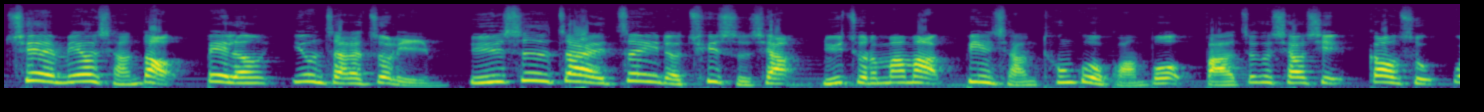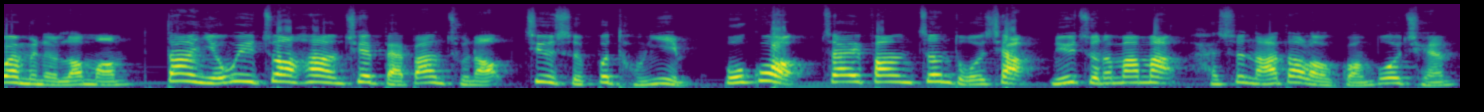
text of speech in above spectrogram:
却没有想到被人用在了这里。于是，在正义的驱使下，女主的妈妈便想通过广播把这个消息告诉外面的人们，但有位壮汉却百般阻挠，就是不同意。不过，在一番争夺下，女主的妈妈还是拿到了广播权。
